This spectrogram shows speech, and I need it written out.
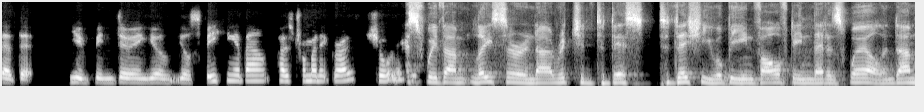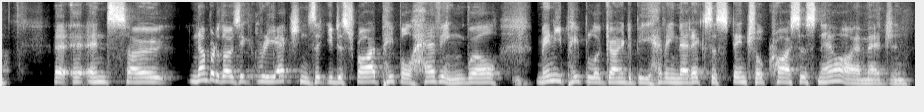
said that you've been doing. You're you're speaking about post traumatic growth shortly. Yes, with um, Lisa and uh, Richard Tedeschi will be involved in that as well, and um, and so a number of those reactions that you describe people having. Well, many people are going to be having that existential crisis now. I imagine.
